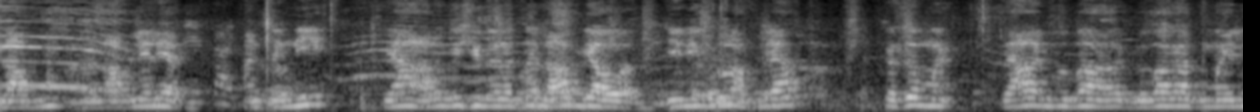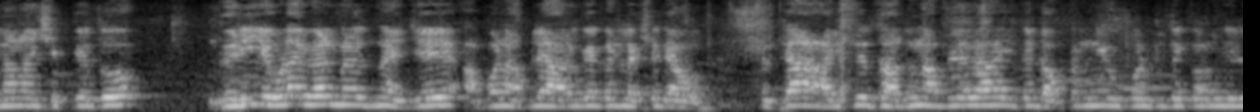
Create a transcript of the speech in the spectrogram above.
लाभ लाभलेले आहेत. आणि त्यांनी या आरोग्य शिबिराचा लाभ घ्यावा जेणेकरून आपल्या कसं म- त्या विभागात महिलांना शक्यतो घरी एवढा वेळ मिळत नाही जे आपण आपल्या आरोग्याकडे लक्ष द्यावं. पण त्या आयुष्य साधून आपल्याला इथे डॉक्टरांनी उपलब्ध करून दिली.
